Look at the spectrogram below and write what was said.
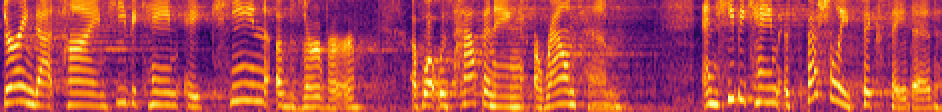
During that time, he became a keen observer of what was happening around him and he became especially fixated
